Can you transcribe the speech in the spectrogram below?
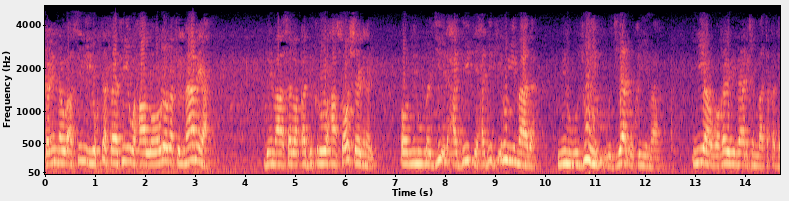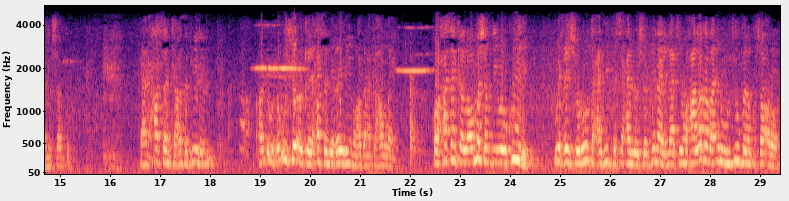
fainahu asigii yuktafaa fiihi waxaa loogaga filnaanaya bima sabaqa dikruhu waxaan soo sheegnay oo min maji xadiidi xadiidka inuu yimaada min wujuhin wajyaal uu ka yimaado iyo wagayri dalika mima taqadama shardu yani xasanka hadda fiirin hadda wuxuu u soo okeeyey xasan ligayri inuu haddana ka hadlay oo xasanka looma shardiyo u ku yiri wixii shuruuda xadiidka sixa loo shardinayo laakin waxaa la rabaa inuu wujuh badan ku soo arooro.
